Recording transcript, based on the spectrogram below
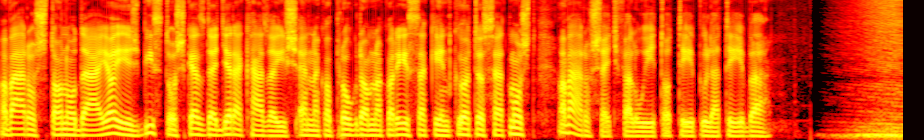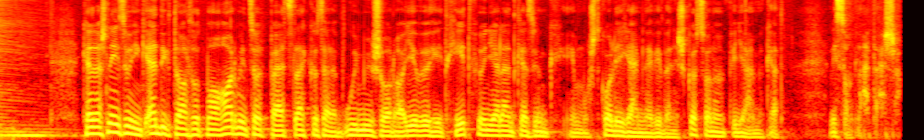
A város tanodája és biztos kezdett gyerekháza is ennek a programnak a részeként költözhet most a város egy felújított épületébe. Kedves nézőink, eddig tartott ma a 35 perc, legközelebb új műsorral jövő hét hétfőn jelentkezünk. Én most kollégáim nevében is köszönöm figyelmüket. Viszontlátásra!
